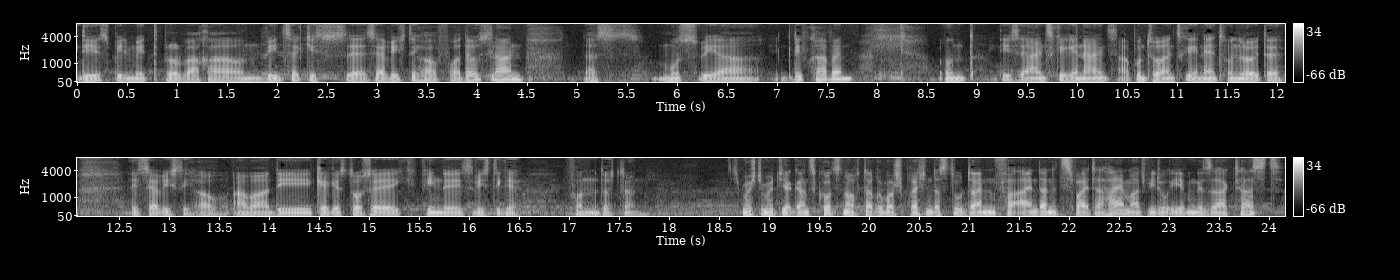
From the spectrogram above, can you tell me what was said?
Die Spiel mit Brolbacher und Winzek ist sehr wichtig auch für Deutschland. Das muss wir im Griff haben. Und diese 1 gegen 1, ab und zu 1 gegen 1 von Leuten ist sehr wichtig auch. Aber die Gegenstoße, ich finde, ist wichtiger von Deutschland. Ich möchte mit dir ganz kurz noch darüber sprechen, dass du deinen Verein, deine zweite Heimat, wie du eben gesagt hast,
